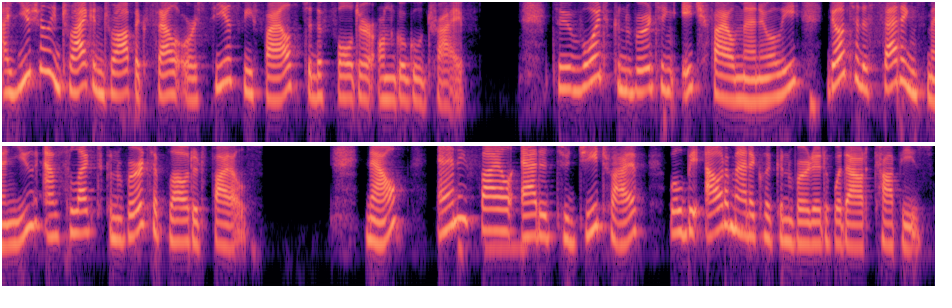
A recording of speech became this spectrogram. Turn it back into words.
I usually drag and drop Excel or CSV files to the folder on Google Drive. To avoid converting each file manually, go to the Settings menu and select Convert Uploaded Files. Now, any file added to G Drive will be automatically converted without copies.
